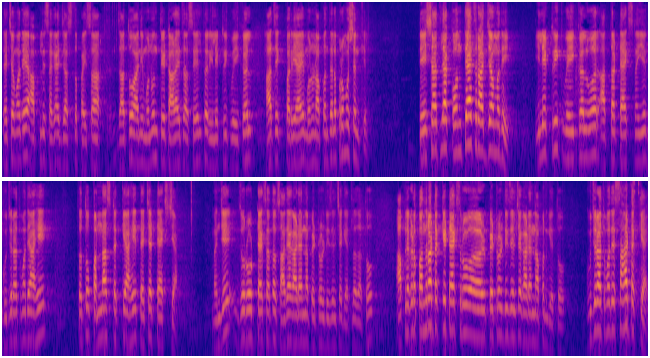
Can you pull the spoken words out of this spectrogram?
त्याच्यामध्ये आपले सगळ्यात जास्त पैसा जातो आणि म्हणून ते टाळायचं असेल तर इलेक्ट्रिक व्हेकल हाच एक पर्याय आहे, म्हणून आपण त्याला प्रमोशन केलं. देशातल्या कोणत्याच राज्यामध्ये इलेक्ट्रिक व्हेकलवर आता टॅक्स नाहीये. गुजरातमध्ये आहे. तर तो पन्नास टक्के आहे त्याच्या टॅक्सच्या. म्हणजे जो रोड टॅक्स आता साध्या गाड्यांना पेट्रोल डिझेलच्या घेतला जातो आपल्याकडे पंधरा टक्के टॅक्स पेट्रोल डिझेलच्या गाड्यांना आपण घेतो. गुजरातमध्ये सहा टक्के आहे.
